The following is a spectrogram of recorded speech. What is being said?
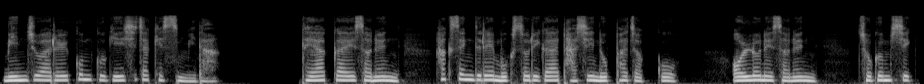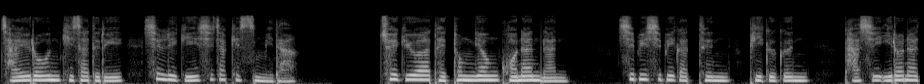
민주화를 꿈꾸기 시작했습니다. 대학가에서는 학생들의 목소리가 다시 높아졌고 언론에서는 조금씩 자유로운 기사들이 실리기 시작했습니다. 최규하 대통령 권한난 12.12 같은 비극은 다시 일어나지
